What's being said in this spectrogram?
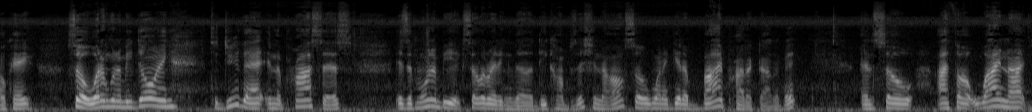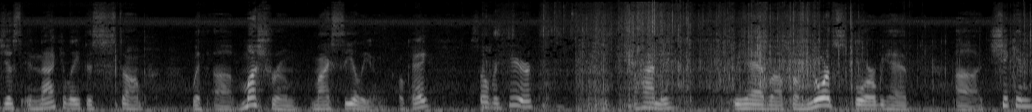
Okay, so what I'm going to be doing to do that in the process is if I want to be accelerating the decomposition, I also want to get a byproduct out of it. And so I thought, why not just inoculate this stump with uh, mushroom mycelium, okay? So over here, behind me, we have uh, from North Spore, we have uh, chicken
